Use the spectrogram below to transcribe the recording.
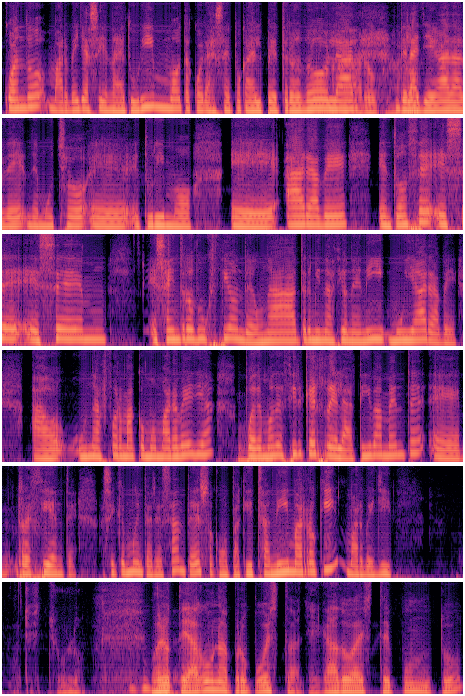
cuando Marbella se llena de turismo, ¿te acuerdas de esa época del petrodólar, de la llegada de, mucho eh, turismo eh, árabe? Entonces, ese, ese mm, esa introducción de una terminación en i muy árabe a una forma como Marbella, podemos decir que es relativamente eh, reciente. Así que es muy interesante eso, como pakistaní, marroquí, marbellí. Qué chulo. Bueno, te hago una propuesta. Llegado a este punto,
